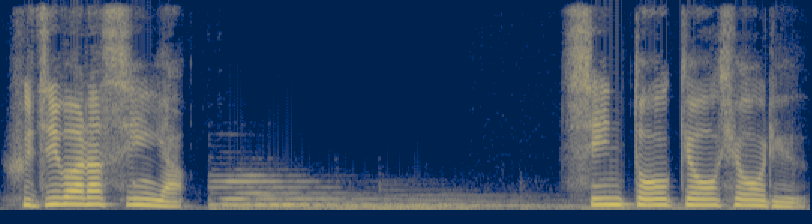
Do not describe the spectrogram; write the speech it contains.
藤原信也新東京漂流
